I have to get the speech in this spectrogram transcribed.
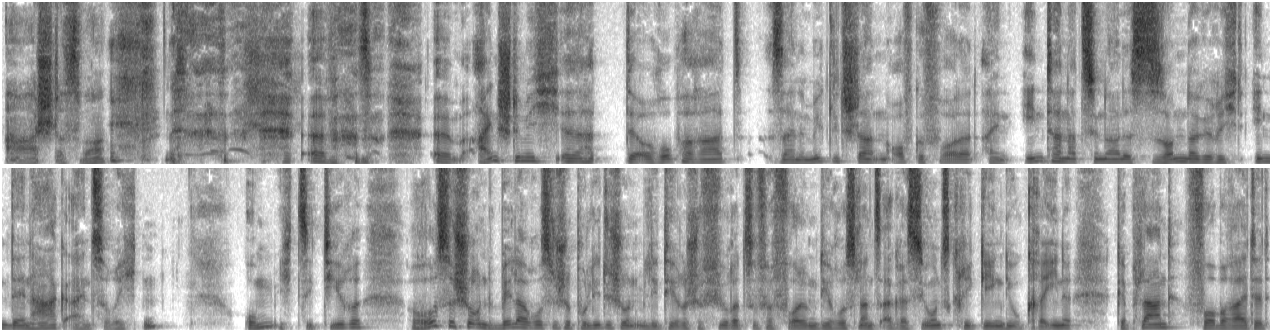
Arsch das war. ähm, also, ähm, einstimmig äh, hat der Europarat seine Mitgliedstaaten aufgefordert, ein internationales Sondergericht in Den Haag einzurichten um, ich zitiere, russische und belarussische politische und militärische Führer zu verfolgen, die Russlands Aggressionskrieg gegen die Ukraine geplant, vorbereitet,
